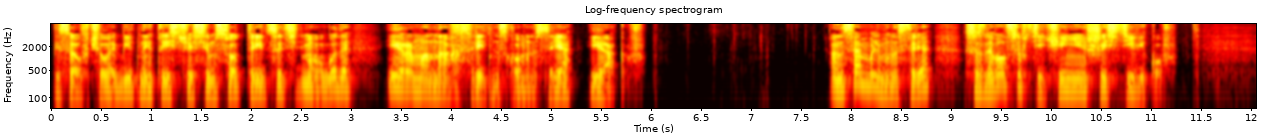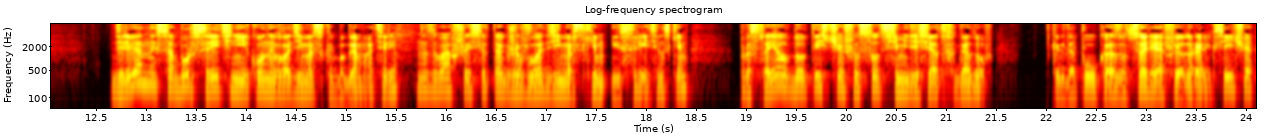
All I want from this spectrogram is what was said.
писал в Челобитной 1737 года иеромонах Сретенского монастыря Иаков. Ансамбль монастыря создавался в течение шести веков. Деревянный собор Сретения иконы Владимирской Богоматери, называвшийся также Владимирским и Сретенским, простоял до 1670-х годов, когда по указу царя Федора Алексеевича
